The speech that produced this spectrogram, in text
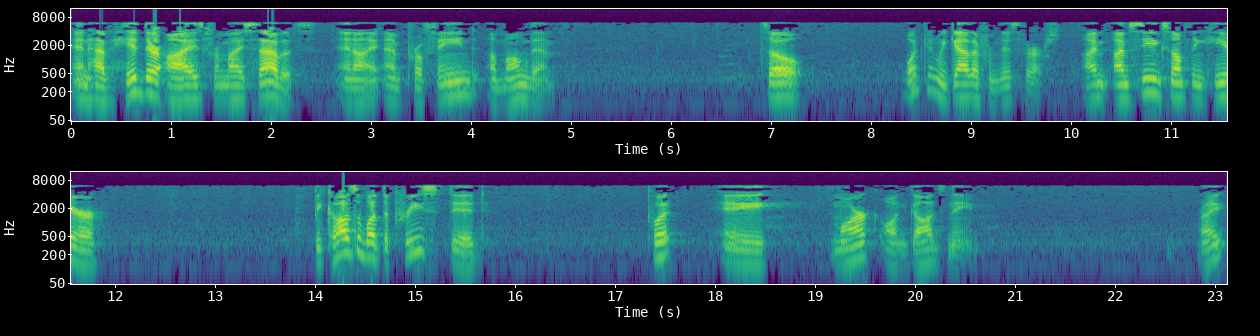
and have hid their eyes from my Sabbaths, and I am profaned among them. So, what can we gather from this verse? I'm, I'm seeing something here. Because of what the priests did, put a mark on God's name. Right?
